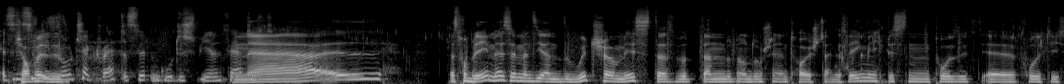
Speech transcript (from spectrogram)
Es Ich ist hoffe, CD es ist- Projekt Red, es wird ein gutes Spiel. Fertig. Na, äh, das Problem ist, wenn man sie an The Witcher misst, das wird dann wird man unter Umständen enttäuscht sein. Deswegen bin ich ein bisschen posit äh, vorsichtig,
